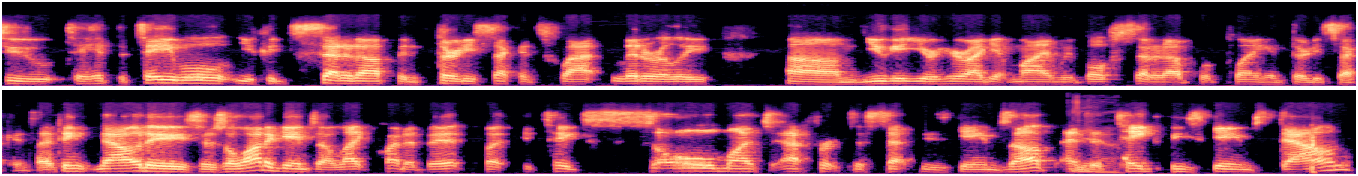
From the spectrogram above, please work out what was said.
to to hit the table. You could set it up in 30 seconds flat, literally. Um, you get your hero, I get mine. We both set it up. We're playing in 30 seconds. I think nowadays there's a lot of games I like quite a bit, but it takes so much effort to set these games up and yeah. to take these games down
